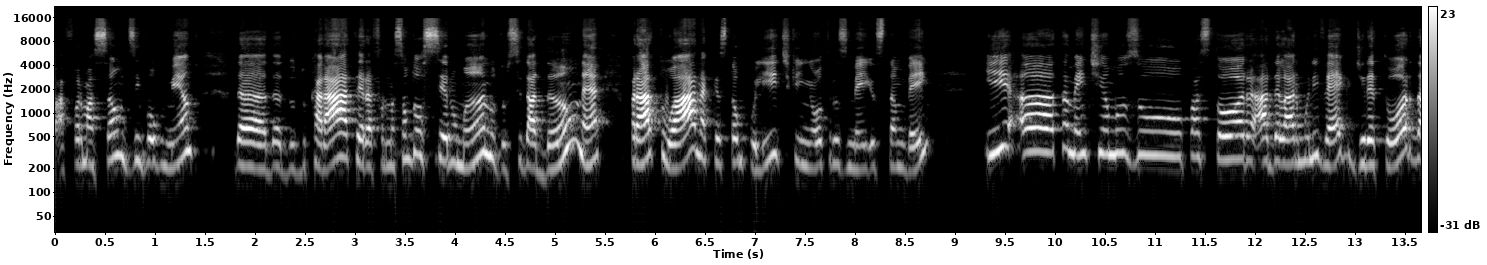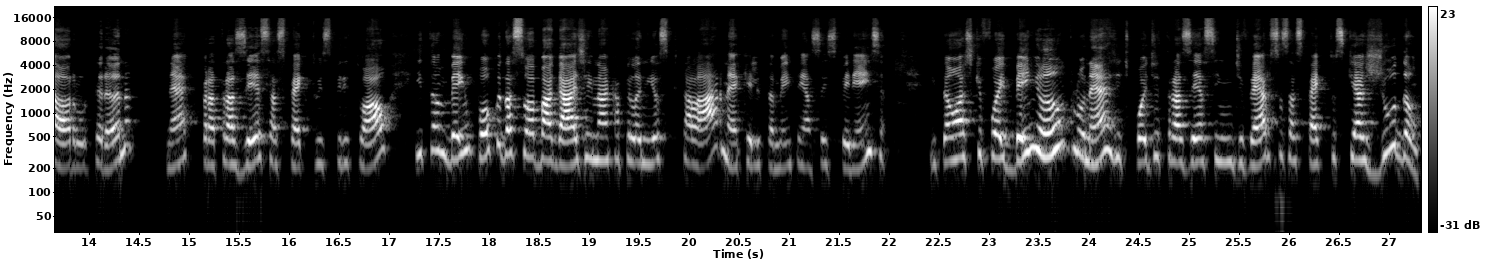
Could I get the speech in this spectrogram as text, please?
a formação, o desenvolvimento da, da, do, do, caráter, a formação do ser humano, do cidadão, né? Para atuar na questão política e em outros meios também. E uh, também tínhamos o pastor Adelar Muniveg, diretor da Hora Luterana, né, para trazer esse aspecto espiritual e também um pouco da sua bagagem na capelania hospitalar, né, que ele também tem essa experiência. Então, acho que foi bem amplo, né? A gente pôde trazer assim diversos aspectos que ajudam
